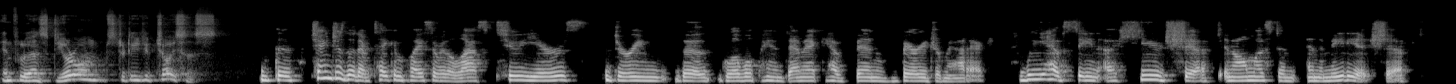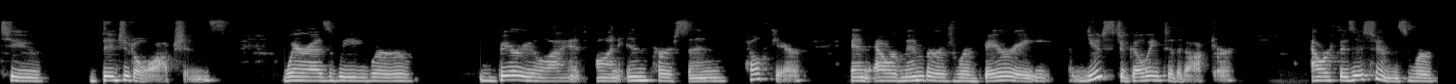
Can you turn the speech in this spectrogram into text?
influenced your own strategic choices? The changes that have taken place over the last two years during the global pandemic have been very dramatic we have seen a huge shift and almost an, an immediate shift to digital options, whereas we were very reliant on in person healthcare. And our members were very used to going to the doctor. Our physicians were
